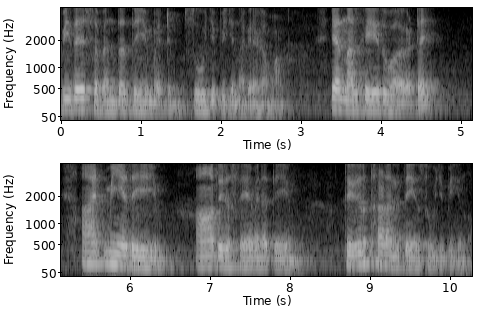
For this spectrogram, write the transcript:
വിദേശ ബന്ധത്തെയും മറ്റും സൂചിപ്പിക്കുന്ന ഗ്രഹമാണ്. എന്നാൽ കേതുവാകട്ടെ ആത്മീയതയെയും ആതുര സേവനത്തെയും തീർത്ഥാടനത്തെയും സൂചിപ്പിക്കുന്നു.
